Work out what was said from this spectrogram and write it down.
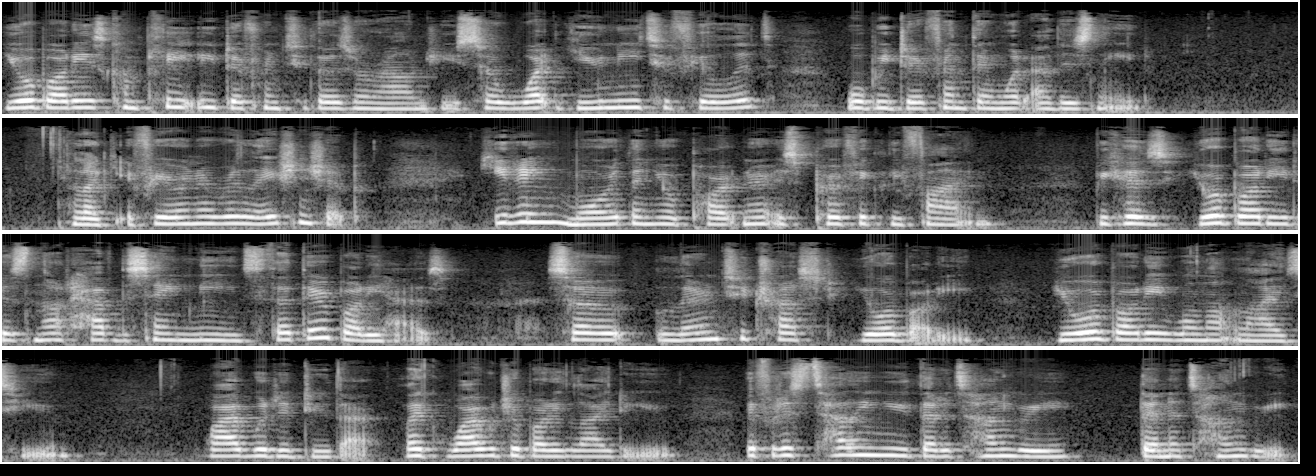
Your body is completely different to those around you, so what you need to feel it will be different than what others need. Like if you're in a relationship, eating more than your partner is perfectly fine because your body does not have the same needs that their body has. So learn to trust your body. Your body will not lie to you. Why would it do that? Like, why would your body lie to you? If it is telling you that it's hungry, then it's hungry.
